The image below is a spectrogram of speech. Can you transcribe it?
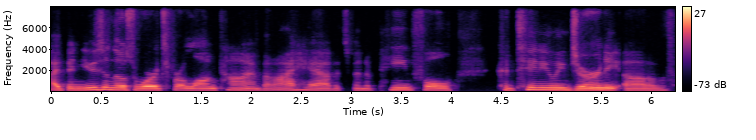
I've been using those words for a long time, but I have, it's been a painful, continuing journey of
